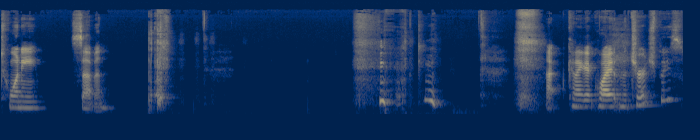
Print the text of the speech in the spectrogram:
27. Uh, can I get quiet in the church, please?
